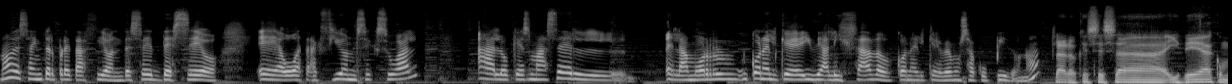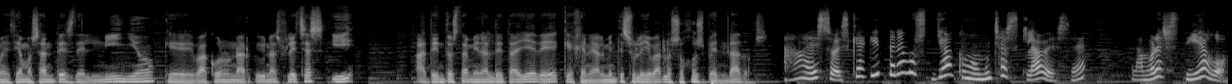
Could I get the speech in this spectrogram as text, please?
¿no? de esa interpretación, de ese deseo eh, o atracción sexual, a lo que es más el, el amor con el que idealizado, con el que vemos a Cupido, ¿no? Claro, que es esa idea, como decíamos antes, del niño que va con un arco y unas flechas y atentos también al detalle de que generalmente suele llevar los ojos vendados. Ah, eso, es que aquí tenemos ya como muchas claves, ¿eh? El amor es ciego.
